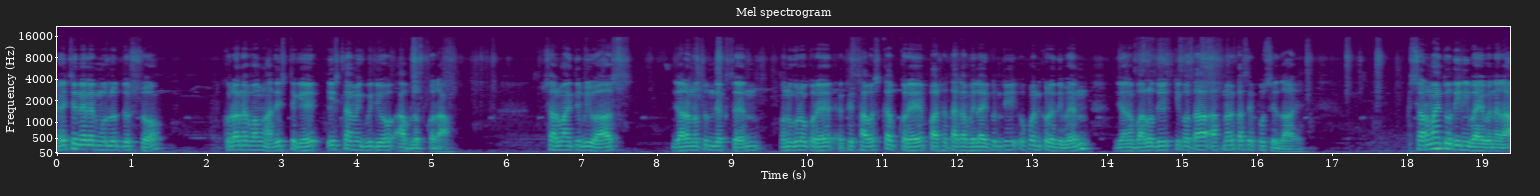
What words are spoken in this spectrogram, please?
এই চ্যানেলের মূল উদ্দেশ্য কোরআন এবং হাদিস থেকে ইসলামিক ভিডিও আপলোড করা। সম্মানিত বিবাস যারা নতুন দেখছেন, অনুগ্রহ করে একটি সাবস্ক্রাইব করে পাশে থাকা বেল আইকনটি ওপেন করে দিবেন, যেন ভালো দৃষ্টি কথা আপনার কাছে পৌঁছে যায়। সম্মানিত দিনী ভাই বোনেরা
